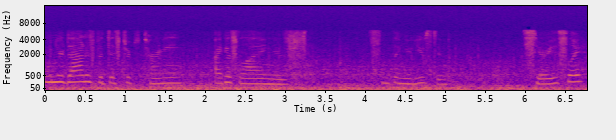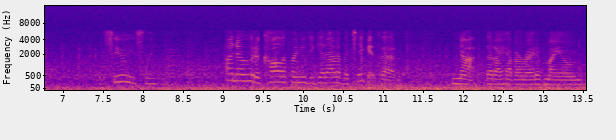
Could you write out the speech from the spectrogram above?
When your dad is the district attorney, I guess lying is something you're used to. Seriously? Seriously. I know who to call if I need to get out of a ticket then. Not that I have a right of my own.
